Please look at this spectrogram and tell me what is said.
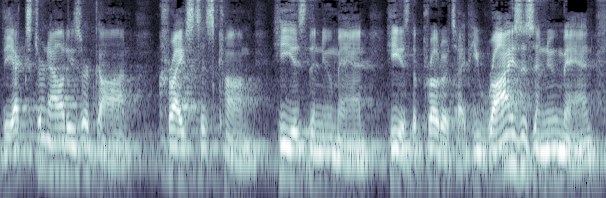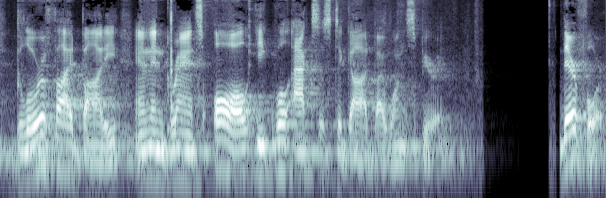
The externalities are gone. Christ has come. He is the new man. He is the prototype. He rises a new man, glorified body, and then grants all equal access to God by one Spirit. Therefore,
